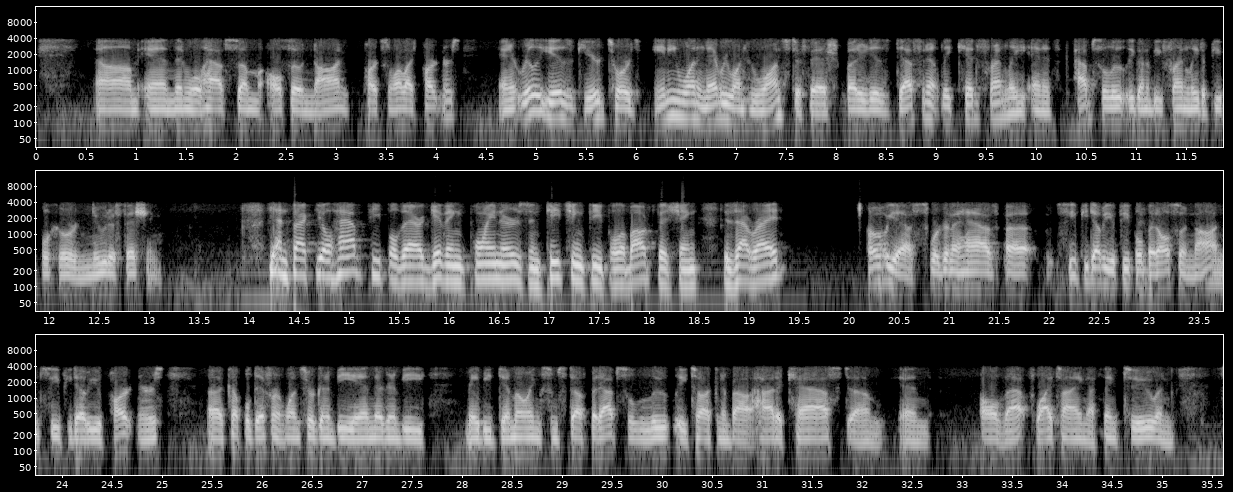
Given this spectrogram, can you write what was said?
um, and then we'll have some also non Parks and Wildlife partners. And it really is geared towards anyone and everyone who wants to fish, but it is definitely kid friendly, and it's absolutely going to be friendly to people who are new to fishing. Yeah, in fact, you'll have people there giving pointers and teaching people about fishing. Is that right? Oh, yes. We're going to have uh, CPW people, but also non CPW partners, uh, a couple different ones who are going to be in. They're going to be maybe demoing some stuff, but absolutely talking about how to cast um, and all that, fly tying, I think, too. And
